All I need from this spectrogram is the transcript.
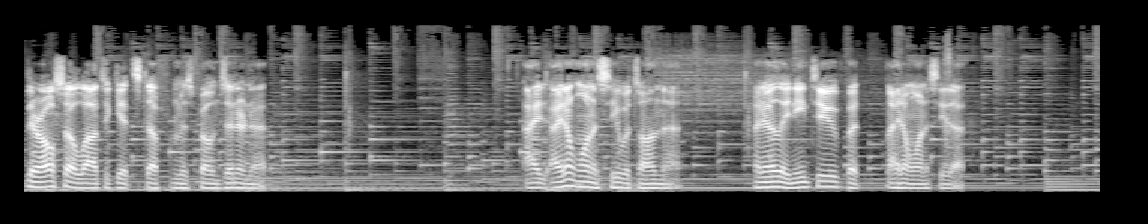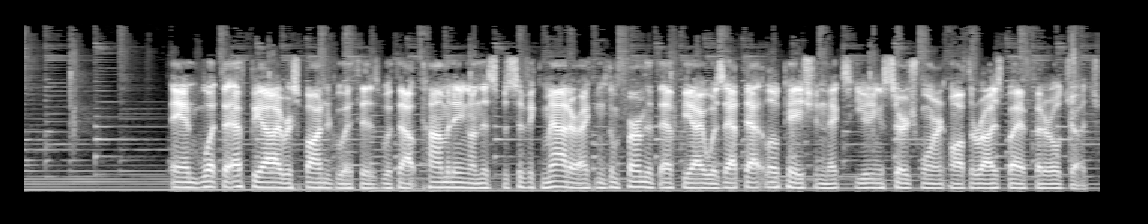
they're also allowed to get stuff from his phone's internet. I, I don't want to see what's on that. I know they need to, but I don't want to see that. And what the FBI responded with is without commenting on this specific matter, I can confirm that the FBI was at that location executing a search warrant authorized by a federal judge.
